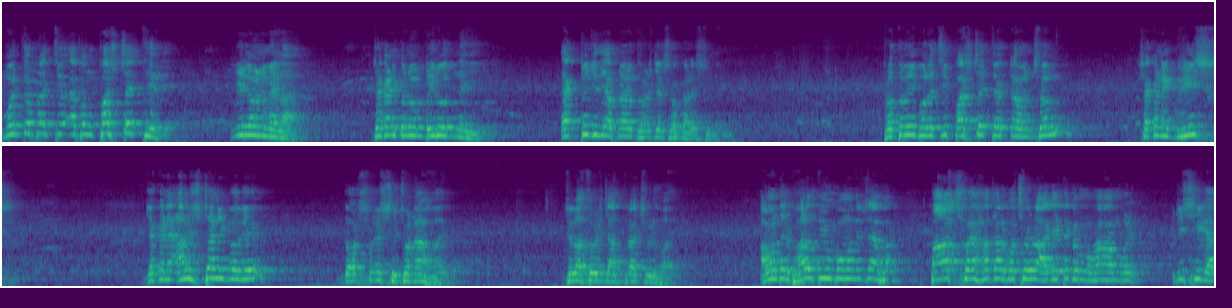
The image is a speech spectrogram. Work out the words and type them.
মধ্যপ্রাচ্য এবং পাশ্চাত্যের মিলন মেলা, যেখানে কোনো বিরোধ নেই। একটু যদি আপনারা ধৈর্য সহকারে শুনেন। প্রথমেই বলেছি, পাশ্চাত্য একটা অঞ্চল, সেখানে গ্রিস যেখানে আনুষ্ঠানিকভাবে দর্শনের সূচনা হয় ফিলসফির যাত্রা শুরু হয়। আমাদের ভারতীয় উপমহাদেশে পাঁচ ছয় হাজার বছর আগে থেকে মহা ঋষিরা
